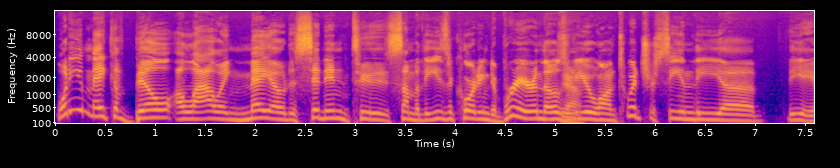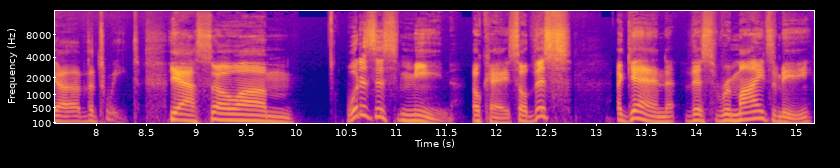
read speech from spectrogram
what do you make of Bill allowing Mayo to sit into some of these, according to Breer? And those of you on Twitch are seeing the uh, the uh, the tweet. Yeah, so um what does this mean? Okay, so this again, this reminds me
